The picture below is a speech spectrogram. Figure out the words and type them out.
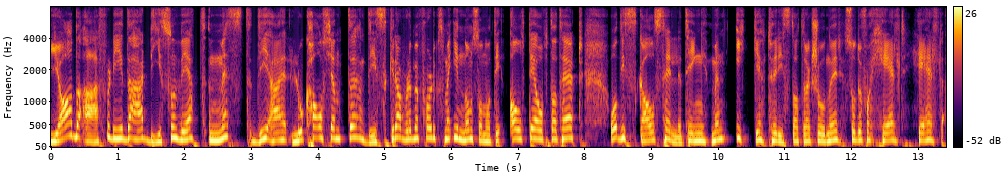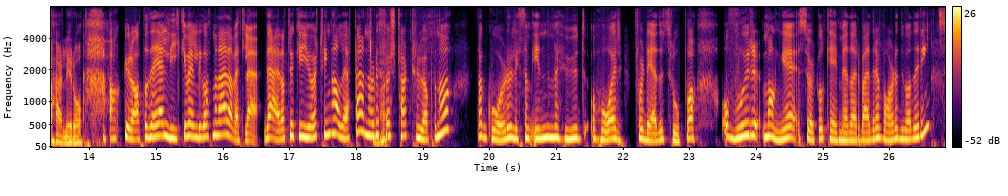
Ja, det er fordi det er de som vet mest. De er lokalkjente, de skravler med folk som er innom sånn at de alltid er oppdatert, og de skal selge ting, men ikke turistattraksjoner, så du får helt, helt ærlig råd. Akkurat, og det jeg liker veldig godt med deg, da, Vetle, det er at du ikke gjør ting halvhjerta. Når du først har trua på noe, da går du liksom inn med hud og hår for det du tror på. Og hvor mange Circle K-medarbeidere var det du hadde ringt?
